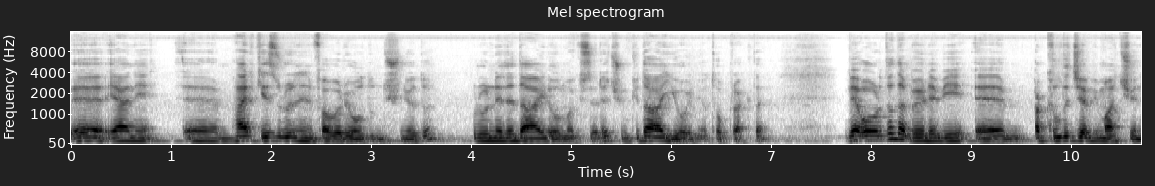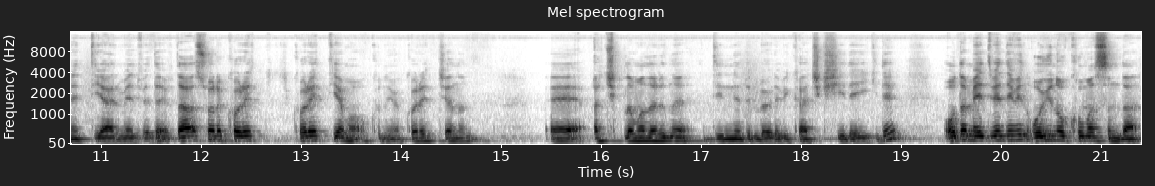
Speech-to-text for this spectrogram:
e, yani e, herkes Rune'nin favori olduğunu düşünüyordu. Rune de dahil olmak üzere çünkü daha iyi oynuyor toprakta. Ve orada da böyle bir e, akıllıca bir maç yönetti yani Medvedev. Daha sonra Koret, Koretya mı okunuyor? Koretcan'ın e, açıklamalarını dinledim böyle birkaç kişiyle ilgili. O da Medvedev'in oyun okumasından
